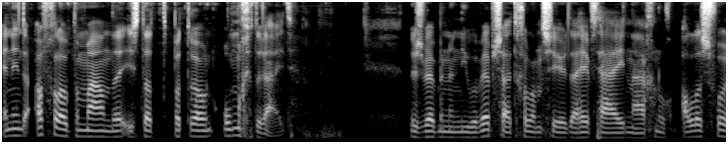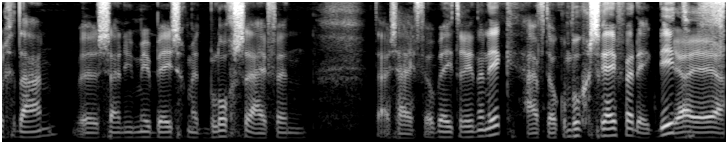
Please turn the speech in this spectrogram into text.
En in de afgelopen maanden is dat patroon omgedraaid. Dus we hebben een nieuwe website gelanceerd. Daar heeft hij nagenoeg alles voor gedaan. We zijn nu meer bezig met blogschrijven. En daar is hij veel beter in dan ik. Hij heeft ook een boek geschreven, en ik niet. Ja, ja, ja.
